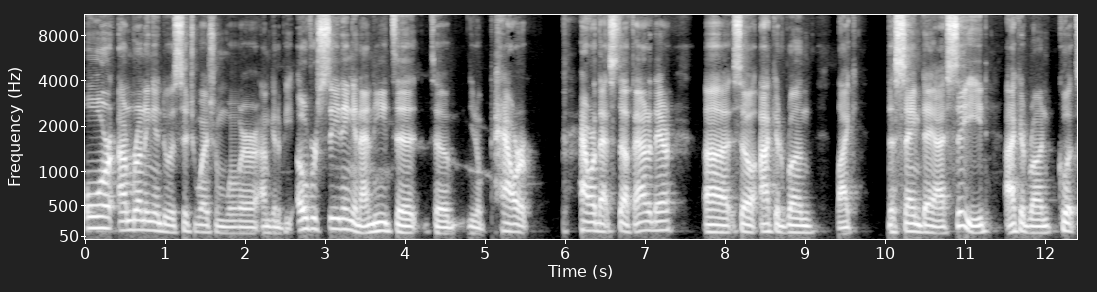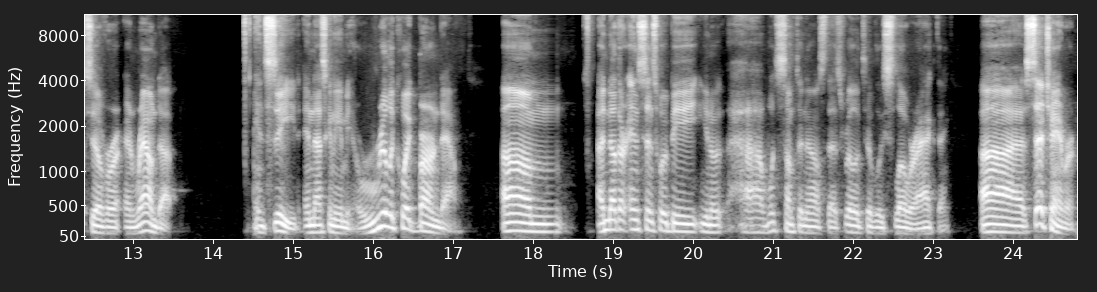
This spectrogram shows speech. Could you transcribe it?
or I'm running into a situation where I'm going to be overseeding and I need to to you know power power that stuff out of there. Uh, so I could run like the same day I seed, I could run Quicksilver and Roundup and seed, and that's going to give me a really quick burn down. Um, another instance would be, you know, uh, what's something else that's relatively slower acting? Uh, Sedgehammer.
